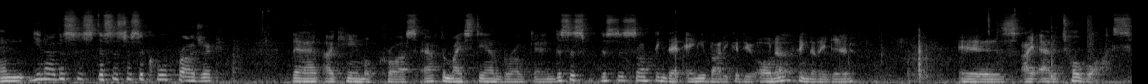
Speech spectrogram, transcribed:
and you know, this is, this is just a cool project that I came across after my stand broke and this is this is something that anybody could do. Oh, another thing that I did is I added toe blocks.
